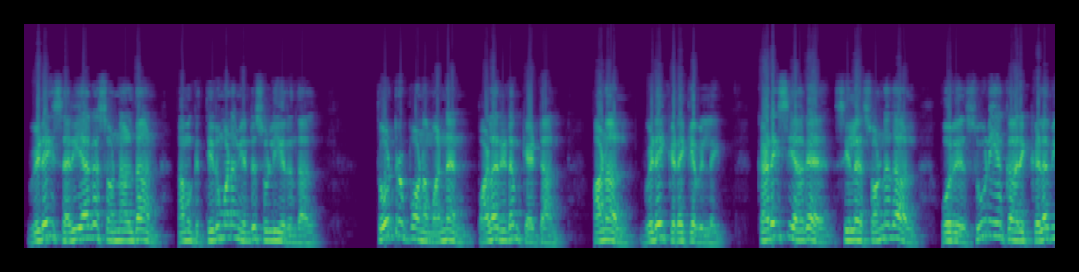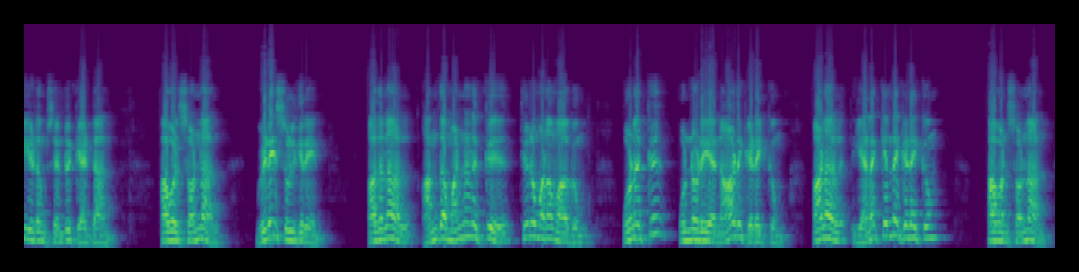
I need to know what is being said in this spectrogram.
விடை சரியாக சொன்னால்தான் நமக்கு திருமணம் என்று சொல்லியிருந்தாள். தோற்றுப்போன மன்னன் பலரிடம் கேட்டான் ஆனால் விடை கிடைக்கவில்லை. கடைசியாக சிலர் சொன்னதால் ஒரு சூனியக்காரி கிழவியிடம் சென்று கேட்டான். அவள் சொன்னால் விடை சொல்கிறேன். அதனால் அந்த மன்னனுக்கு திருமணம் ஆகும். உனக்கு உன்னுடைய நாடு கிடைக்கும். ஆனால் எனக்கென்ன கிடைக்கும்? அவன் சொன்னான்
